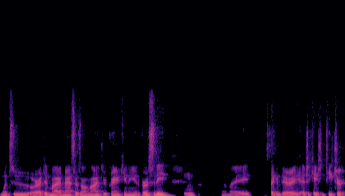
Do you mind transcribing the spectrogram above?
went to or I did my master's online through Grand Canyon University. Mm-hmm. I'm a secondary education teacher,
